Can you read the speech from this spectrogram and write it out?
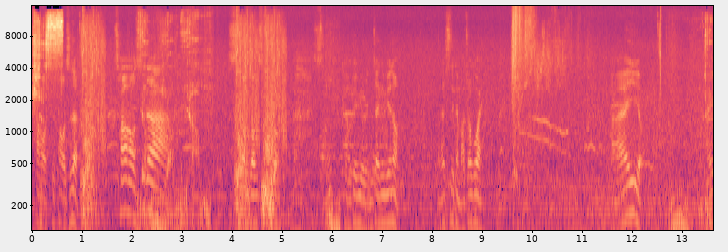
超好吃，超好吃的，超好吃的啊！光光光光啊！爽！看我对面有人在那边哦，我来试试看，把他抓过来。哎呦，哎呦，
